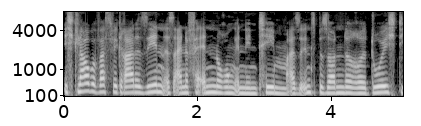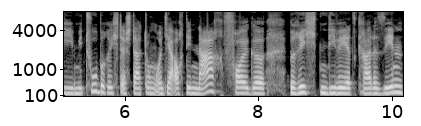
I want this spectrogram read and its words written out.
Ich glaube, was wir gerade sehen, ist eine Veränderung in den Themen, also insbesondere durch die MeToo-Berichterstattung und ja auch den Nachfolgeberichten, die wir jetzt gerade sehen,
